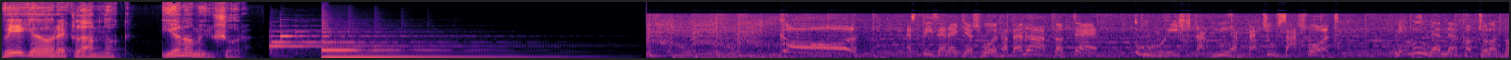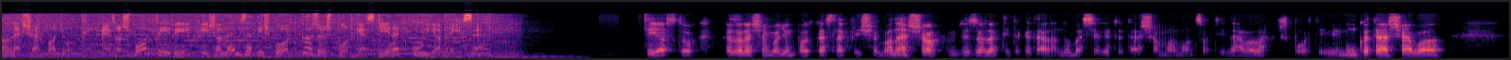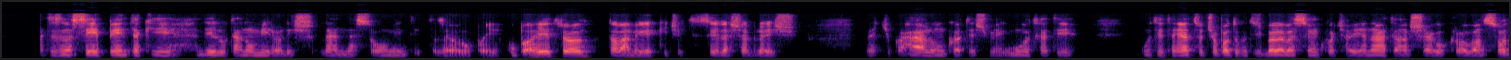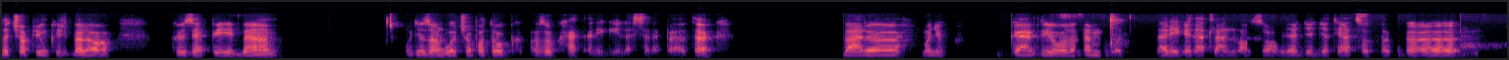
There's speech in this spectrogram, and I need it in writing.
Vége a reklámnak, jön a műsor. Gól! Ez 11-es volt, ha nem láttad te! Úristen, milyen becsúszás volt! Mi mindennel kapcsolatban lesen vagyunk. Ez a Sport TV és a Nemzeti Sport közös podcastjének újabb része. Sziasztok! Ez a Lesen vagyunk podcast legfrissebb adása. Üdvözöllek titeket állandó beszélgetőtársammal, Monc Attilával, a Sport TV munkatársával. Hát ezen a szép pénteki délutánon miről is lenne szó, mint itt az Európai Kupa hétről. Talán még egy kicsit szélesebbre is vetjük a hálónkat, és még múlt heti múlt héten játszott csapatokat is beleveszünk, hogyha ilyen általánosságokról van szó, de csapjunk is bele a közepébe. Ugye az angol csapatok azok hát eléggé leszerepeltek, bár mondjuk Guardiola nem volt elégedetlen azzal, hogy egy-egyet játszottak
